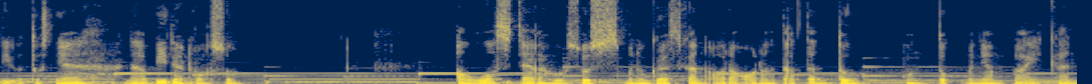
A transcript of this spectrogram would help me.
diutusnya nabi dan rasul. Allah secara khusus menugaskan orang-orang tertentu untuk menyampaikan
